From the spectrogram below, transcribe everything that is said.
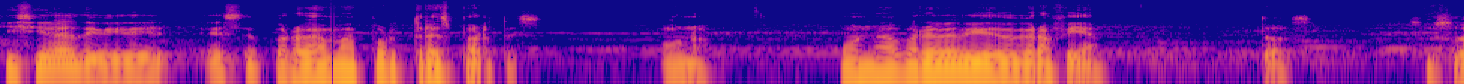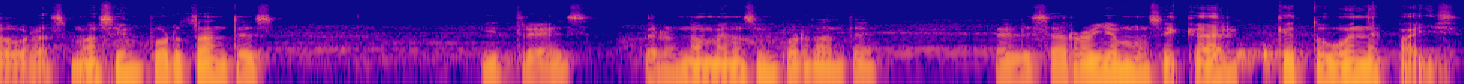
quisiera dividir este programa por tres partes. 1. Una breve bibliografía. 2. Sus obras más importantes. Y 3, pero no menos importante, el desarrollo musical que tuvo en el país.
